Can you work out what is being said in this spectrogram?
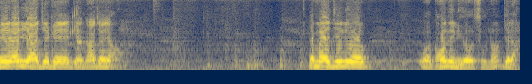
အေးအဲ့ဒီဟာကြက်ကဲကဲနားကြရအောင်ဓမ္မအချင်းလေးရောဟိုခေါင်းစဉ်လေးရောဆိုနော်ကြက်လား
